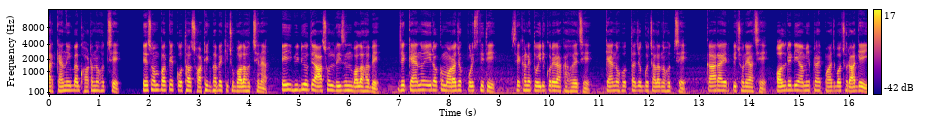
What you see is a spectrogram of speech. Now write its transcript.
আর কেনই বা ঘটানো হচ্ছে, এ সম্পর্কে কোথাও সঠিকভাবে কিছু বলা হচ্ছে না। এই ভিডিওতে আসল রিজন বলা হবে যে কেন এই রকম অরাজক পরিস্থিতি সেখানে তৈরি করে রাখা হয়েছে, কেন হত্যাযজ্ঞ চালানো হচ্ছে, কারা এর পিছনে আছে। অলরেডি আমি প্রায় পাঁচ বছর আগেই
